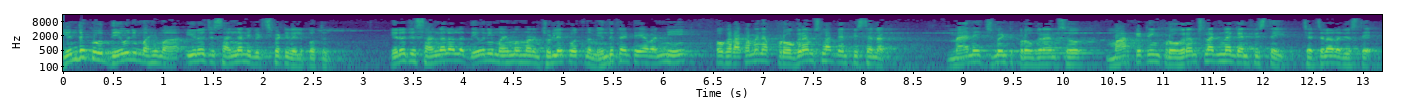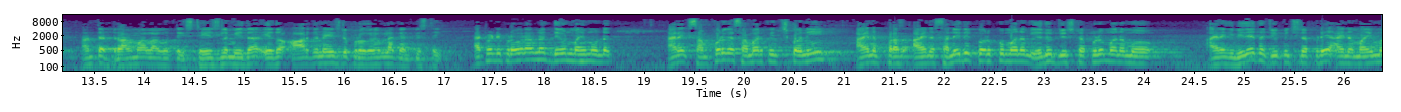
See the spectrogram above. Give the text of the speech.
ఎందుకు దేవుని మహిమ ఈ రోజు సంఘాన్ని విడిచిపెట్టి వెళ్ళిపోతుంది? ఈరోజు సంఘాలలో దేవుని మహిమ మనం చూడలేకపోతున్నాం. ఎందుకంటే అవన్నీ ఒక రకమైన ప్రోగ్రామ్స్ లాగా కనిపిస్తాయి నాకు. మేనేజ్మెంట్ ప్రోగ్రామ్స్ మార్కెటింగ్ ప్రోగ్రామ్స్ లాగా నాకు కనిపిస్తాయి. చర్చలలో చూస్తే అంత డ్రామా లాగా ఉంటాయి. స్టేజ్ల మీద ఏదో ఆర్గనైజ్డ్ ప్రోగ్రామ్ లాగా కనిపిస్తాయి. అటువంటి ప్రోగ్రాంలకు దేవుని మహిమ ఉండదు. ఆయనకు సంపూర్ణంగా సమర్పించుకొని ఆయన ఆయన సన్నిధి కొరకు మనం ఎదురు చూసినప్పుడు మనము ఆయనకి విధేత చూపించినప్పుడే ఆయన మహిమ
